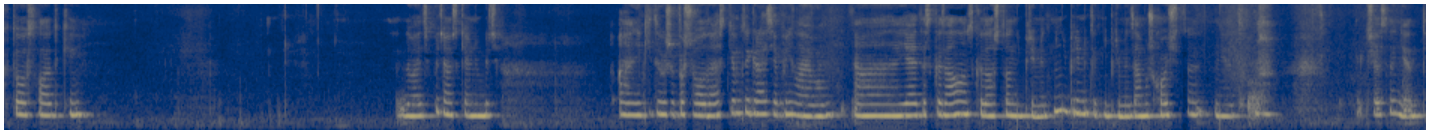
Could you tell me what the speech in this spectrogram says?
Кто сладкий? Давайте пойдем с кем-нибудь. А, Никита уже пошел, да, с кем-то играть, я поняла его. А, я это сказала, он сказал, что он не примет. Ну, не примет, так не примет. Замуж хочется? Нет. Честно, нет.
